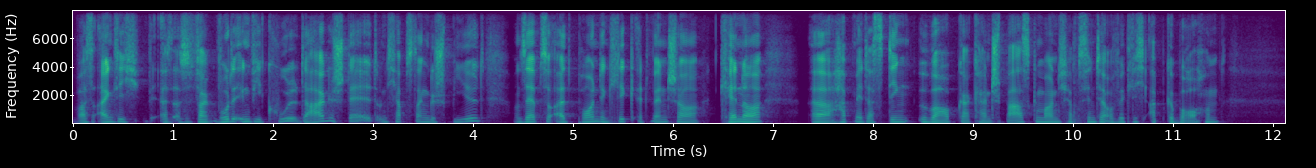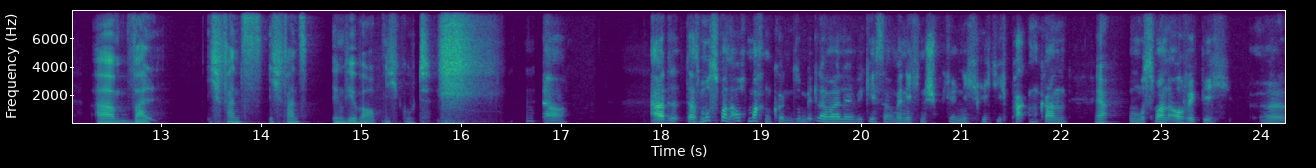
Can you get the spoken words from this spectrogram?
was eigentlich, also es war, wurde irgendwie cool dargestellt und ich habe es dann gespielt und selbst so als Point-and-Click-Adventure-Kenner äh, hat mir das Ding überhaupt gar keinen Spaß gemacht und ich habe es hinterher auch wirklich abgebrochen, ähm, weil ich fand's, ich fand's irgendwie überhaupt nicht gut. Ja. Ja, das muss man auch machen können. So mittlerweile wirklich sagen, wenn ich ein Spiel nicht richtig packen kann, Ja. muss man auch wirklich, äh,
